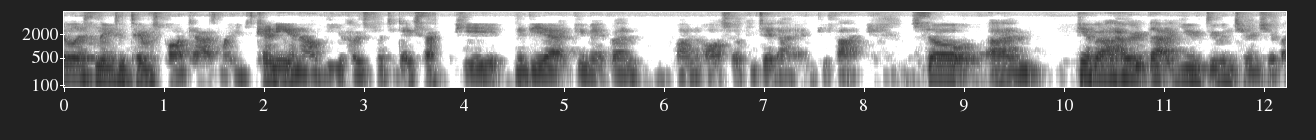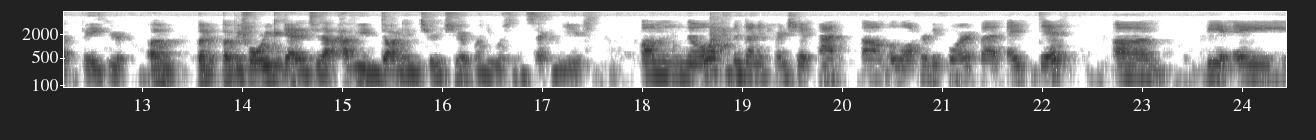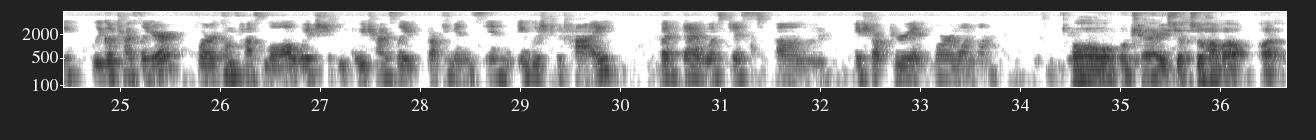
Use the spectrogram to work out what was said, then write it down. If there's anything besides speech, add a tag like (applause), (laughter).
You're listening to Tim's podcast. My name's Kenny, and I'll be your host for today's session. P. Nadia, P. Maple, and also P. Jedi and P5. So, um, yeah, but I heard that you do internship at Baker. Um, but but before we could get into that, have you done internship when you was in second year? Um, no, I haven't done internship at um, a law firm before, but I did um, be a legal translator for Compass Law, which we translate documents in English to Thai. But that was just um, a short period for one month. Oh, okay. So so how about uh,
